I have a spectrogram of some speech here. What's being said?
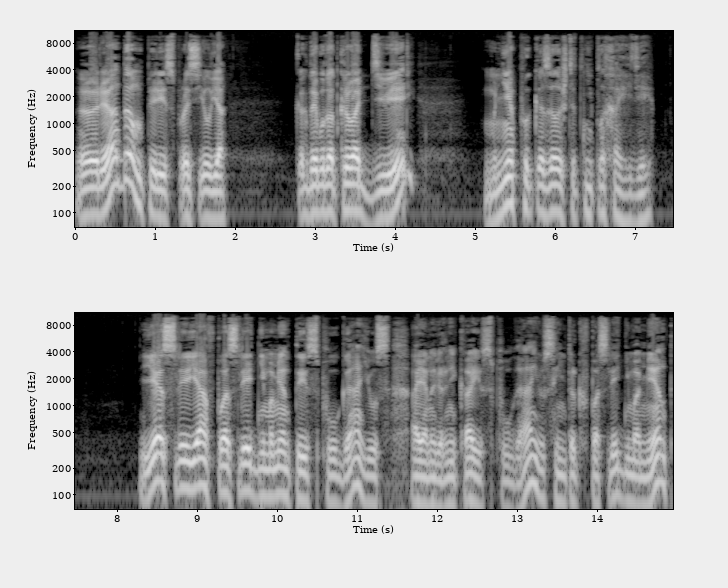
«Рядом?» — переспросил я. «Когда я буду открывать дверь?» Мне показалось, что это неплохая идея. Если я в последний момент испугаюсь, а я наверняка испугаюсь, и не только в последний момент,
